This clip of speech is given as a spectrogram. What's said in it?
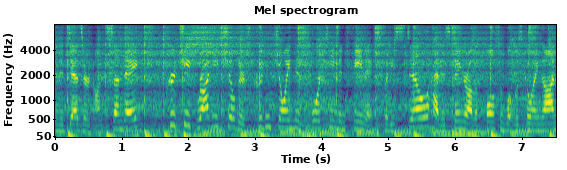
in the desert on Sunday. Crew Chief Rodney Childers couldn't join his four team in Phoenix, but he still had his finger on the pulse of what was going on.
